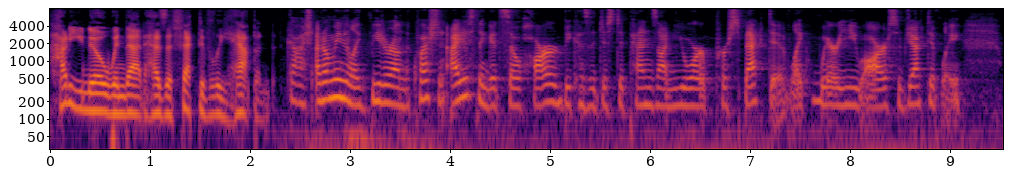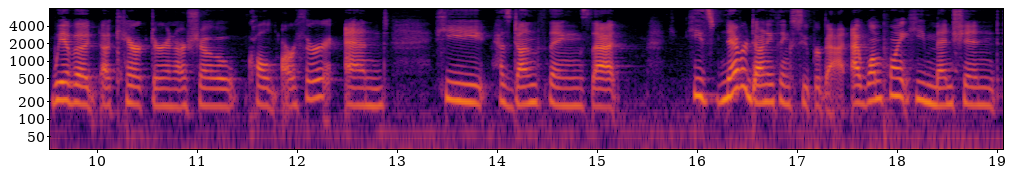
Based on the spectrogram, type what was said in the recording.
how do you know when that has effectively happened? Gosh, I don't mean to like beat around the question. I just think it's so hard because it just depends on your perspective, like where you are subjectively. We have a, a character in our show called Arthur, and he has done things that he's never done anything super bad. At one point, he mentioned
